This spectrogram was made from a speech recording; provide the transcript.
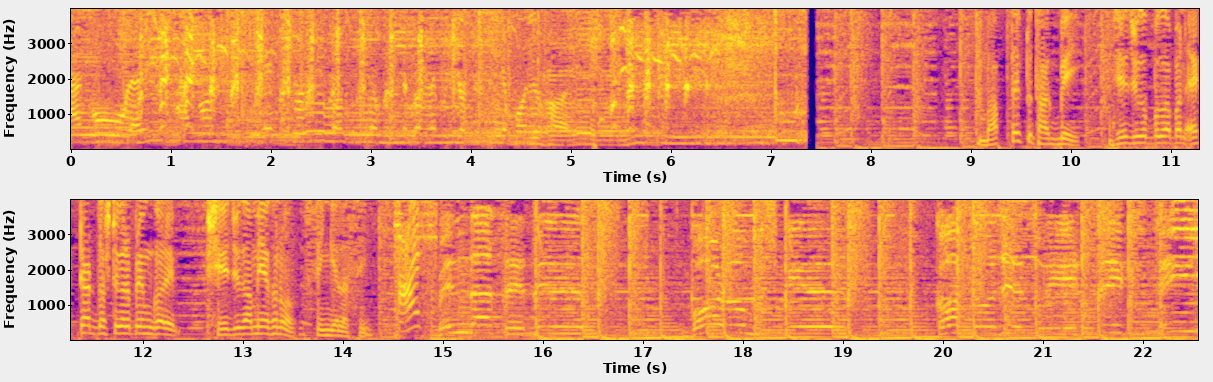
আর অপেক্ষা করা লাগবে ভাব তো একটু থাকবেই। যে যুগে পোলাপান একটা আট দশ টাকার প্রেম করে, সেই যুগে আমি এখনও সিঙ্গেল আছি। बिंदा से दिल বড় মুশকিল কত যে সুইট সিক্সটিন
